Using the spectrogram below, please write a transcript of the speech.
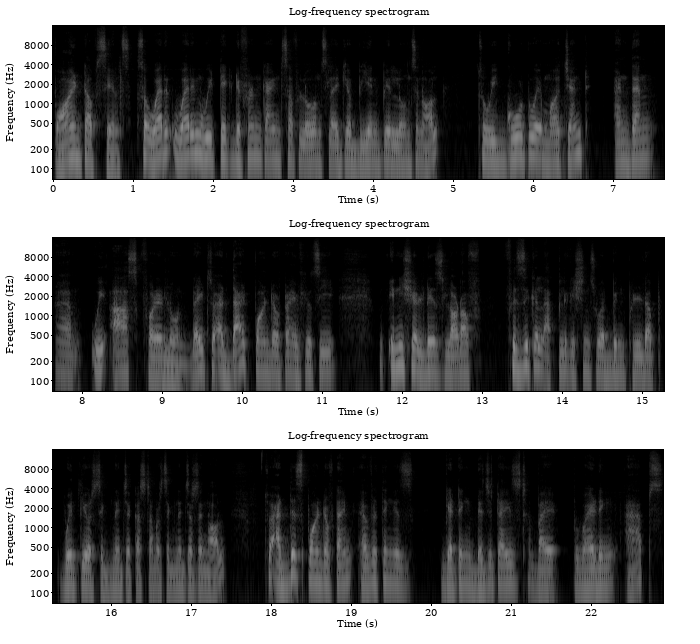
point of sales. So where, wherein we take different kinds of loans like your bnpl loans and all so we go to a merchant and then um, we ask for a loan, right? So at that point of time, if you see initial days, lot of physical applications were being filled up with your signature, customer signatures and all. So at this point of time, everything is getting digitized by providing apps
